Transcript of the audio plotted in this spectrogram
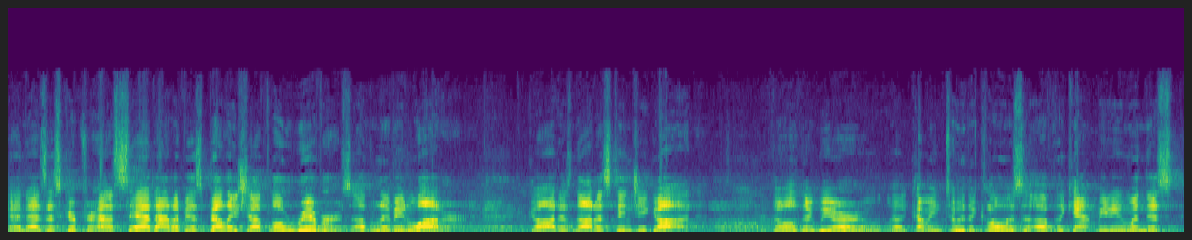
And as the scripture hath said, out of his belly shall flow rivers of living water. God is not a stingy God. Though that we are uh, coming to the close of the camp meeting when this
